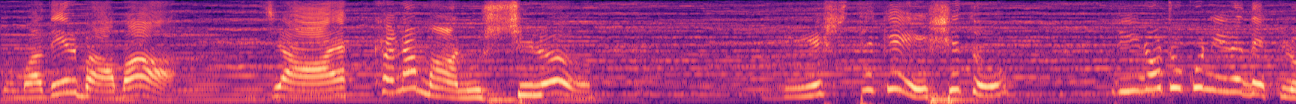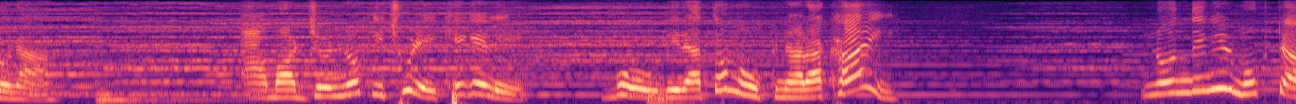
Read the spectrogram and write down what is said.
তোমাদের বাবা যা একখানা মানুষ ছিল। দেশ থেকে এসে তো তৃণটুকু নেড়ে দেখল না। আমার জন্য কিছু রেখে গেলে বৌদিরা তো মুখ না রাখাই নন্দিনীর মুখটা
